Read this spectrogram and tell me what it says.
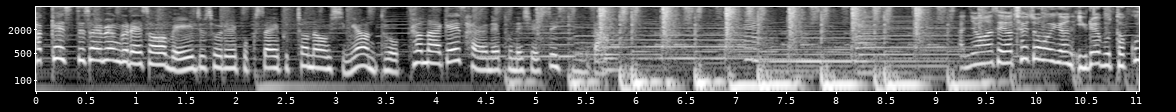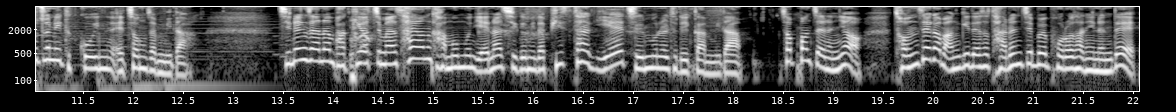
팟캐스트 설명글에서 메일 주소를 복사해 붙여 넣으시면 더욱 편하게 사연을 보내실 수 있습니다. 안녕하세요. 최종 의견 1회부터 꾸준히 듣고 있는 애청자입니다. 진행자는 바뀌었지만 사연 가뭄은 예나 지금이나 비슷하기에 질문을 드릴까 합니다. 첫 번째는요. 전세가 만기돼서 다른 집을 보러 다니는데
